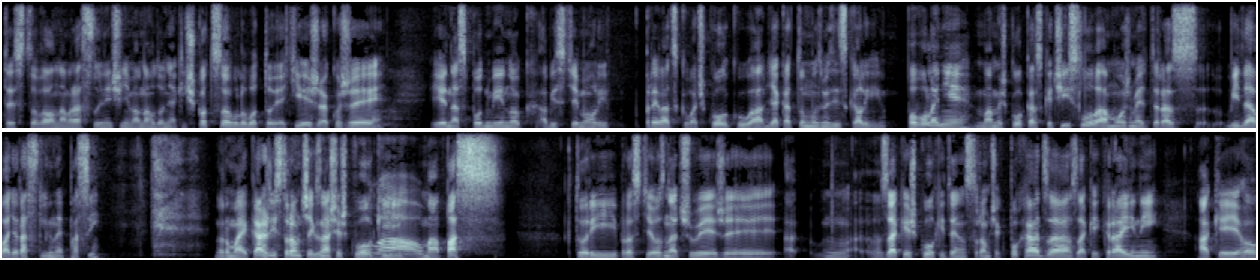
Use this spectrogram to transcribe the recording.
testoval nám rastliny, či nemám náhodou nejakých škodcov, lebo to je tiež akože jedna z podmienok, aby ste mohli prevádzkovať škôlku a vďaka tomu sme získali povolenie, máme škôlkarské číslo a môžeme teraz vydávať rastlinné pasy. Normálne každý stromček z našej škôlky wow. má pas, ktorý proste označuje, že z akej škôlky ten stromček pochádza, z akej krajiny, aké je jeho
